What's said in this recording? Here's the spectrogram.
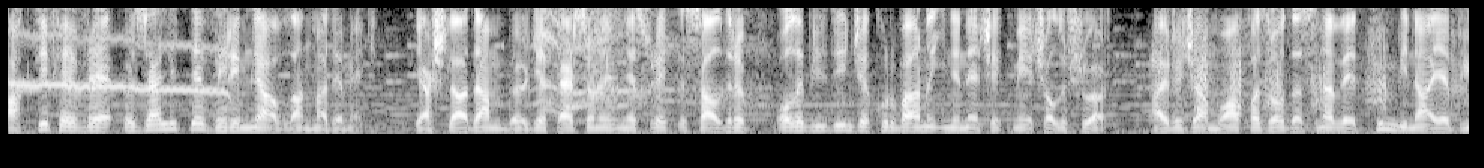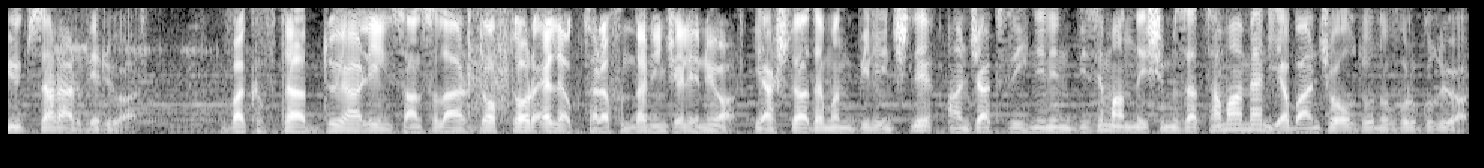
Aktif evre özellikle verimli avlanma demek. Yaşlı adam bölge personeline sürekli saldırıp olabildiğince kurbanı inine çekmeye çalışıyor. Ayrıca muhafaza odasına ve tüm binaya büyük zarar veriyor. Vakıfta duyarlı insansılar Doktor Elok tarafından inceleniyor. Yaşlı adamın bilinçli ancak zihninin bizim anlayışımıza tamamen yabancı olduğunu vurguluyor.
